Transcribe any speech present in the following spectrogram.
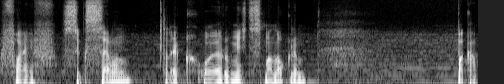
567, трек OR вместе с моноклем. Пока.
